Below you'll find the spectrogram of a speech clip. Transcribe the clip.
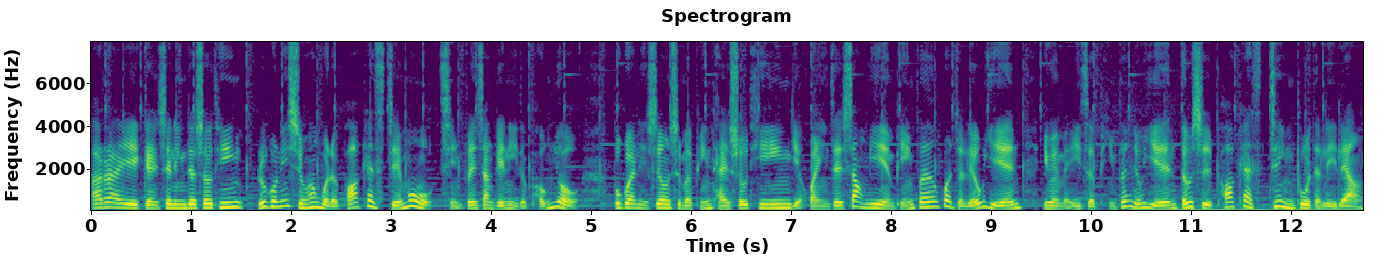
阿赖，感谢您的收听。如果你喜欢我的 podcast 节目，请分享给你的朋友。不管你是用什么平台收听，也欢迎在上面评分或者留言，因为每一则评分留言都是 podcast 进步的力量。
